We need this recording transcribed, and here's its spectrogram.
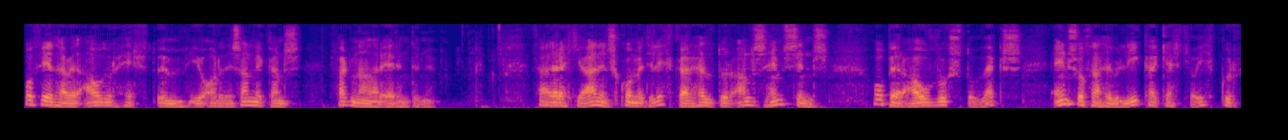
og þið hafið áður heyrt um í orði sannleikans fagnaðar erindinu. Það er ekki aðeins komið til ykkar heldur alls heimsins og ber ávöxt og vex eins og það hefur líka gert hjá ykkur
